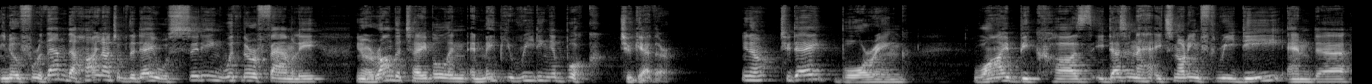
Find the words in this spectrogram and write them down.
you know, for them, the highlight of the day was sitting with their family, you know, around the table and, and maybe reading a book together. You know, today, boring. Why? Because it doesn't, it's not in 3D and, uh,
